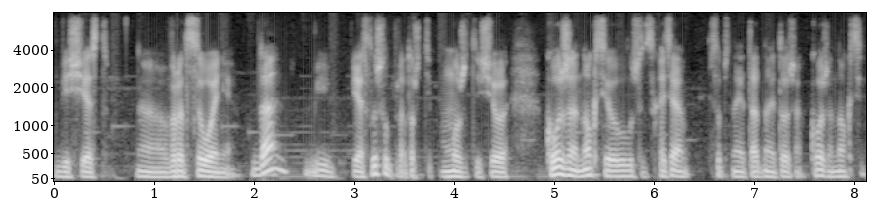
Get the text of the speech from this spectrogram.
веществ э, в рационе. Да, и я слышал про то, что типа, может еще кожа, ногти улучшиться. Хотя, собственно, это одно и то же. Кожа, ногти,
